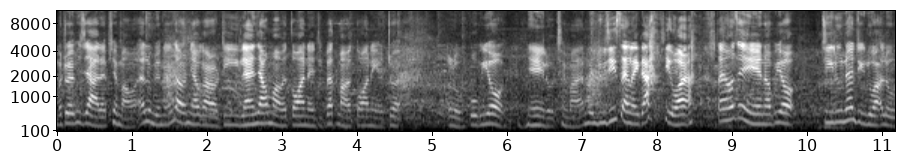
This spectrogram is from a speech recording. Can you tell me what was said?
မတွဲဖြစ်ကြရလဲဖြစ်မှာပေါ့အဲ့လိုမျိုးနေစားတော့နှစ်ယောက်ကတော့ဒီလမ်းကြောင်းမှာပဲသွားနေဒီဘက်မှာပဲသွားနေတဲ့အတွက် အဲ့လိုပို့ပြီးတော့ငဲလို့ထင်ပါတယ်။အမေလူကြီးဆန်လိုက်တာဖြေသွားတာ။တန်ရုံးစင်ရင်တော့ပြီးတော့ဒီလူနဲ့ဒီလူကအဲ့လို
